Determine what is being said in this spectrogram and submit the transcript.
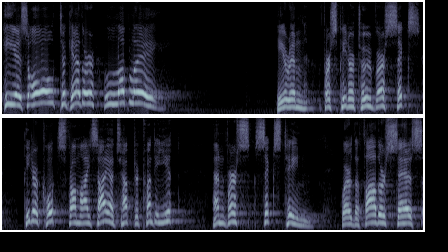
he is altogether lovely. Here in 1 Peter 2, verse 6, Peter quotes from Isaiah chapter 28 and verse 16, where the Father says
